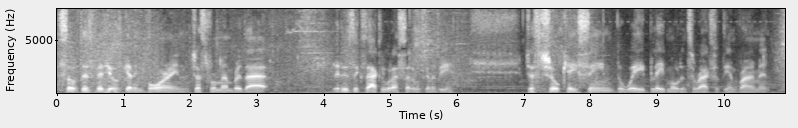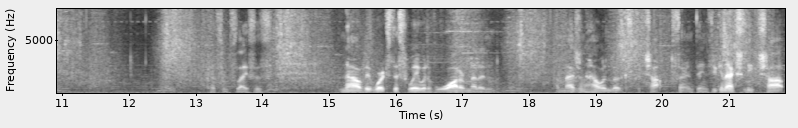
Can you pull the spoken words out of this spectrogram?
So if this video is getting boring, just remember that it is exactly what I said it was going to be. Just showcasing the way blade mode interacts with the environment. Cut some slices. Now, if it works this way with a watermelon, imagine how it looks to chop certain things. You can actually chop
